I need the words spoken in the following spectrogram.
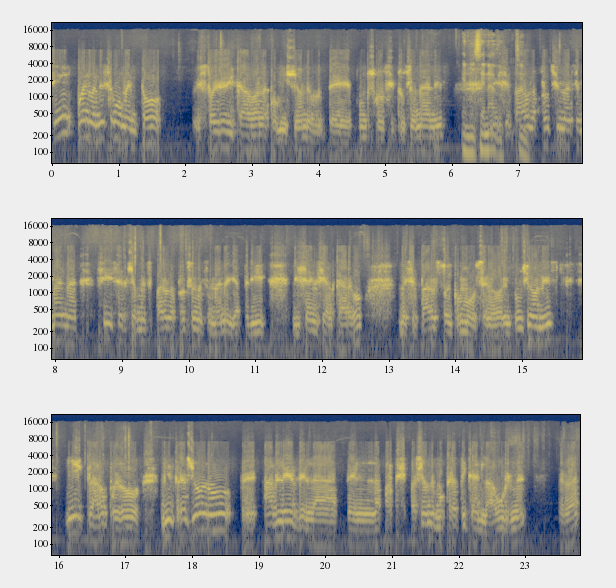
Sí, bueno, en este momento estoy dedicado a la comisión de, puntos constitucionales. En el Senado. Me separo la próxima semana, sí, Sergio, me separo la próxima semana, ya pedí licencia al cargo, me separo, estoy como senador en funciones y claro puedo mientras yo no eh, hable de la de la participación democrática en la urna verdad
